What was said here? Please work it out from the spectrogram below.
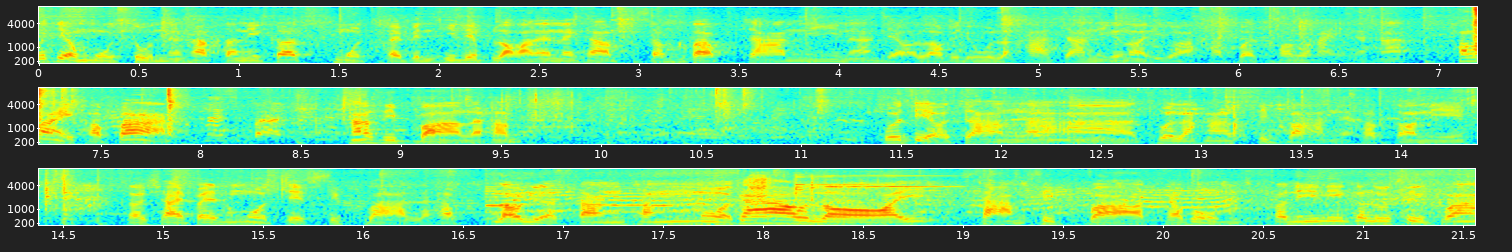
ก๋วยเตี๋ยวหมูตุ๋นนะครับ ตอนนี้ก็หมดไปเป็นที่เรียบร้อยแล้วนะครับสำหรับจานนี้นะ เดี๋ยวเราไปดูราคาจานนี้กันหน่อยดีกว่าครับว่าเท่าไหร่นะฮะ เท่าไหร่ครับป้า 50 บาท50 บาทแล้วครับ ก๋วยเตี๋ยวจานละอ่าถ้วยละ 50 บาทนะครับ ตอนนี้เราใช้ไปทั้งหมด 70 บาทแล้วครับ เราเหลือตังค์ทั้งหมด 930 บาทครับผม ตอนนี้นี่ก็รู้สึกว่า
